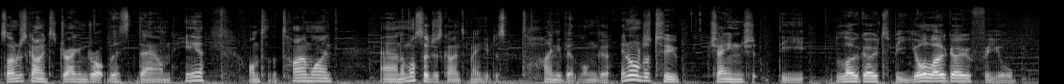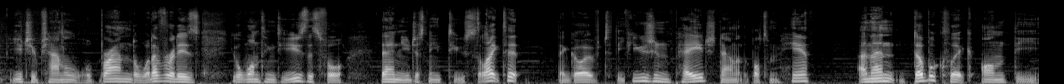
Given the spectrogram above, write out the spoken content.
So I'm just going to drag and drop this down here onto the timeline, and I'm also just going to make it just a tiny bit longer. In order to change the logo to be your logo for your YouTube channel or brand or whatever it is you're wanting to use this for, then you just need to select it, then go over to the Fusion page down at the bottom here, and then double click on the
